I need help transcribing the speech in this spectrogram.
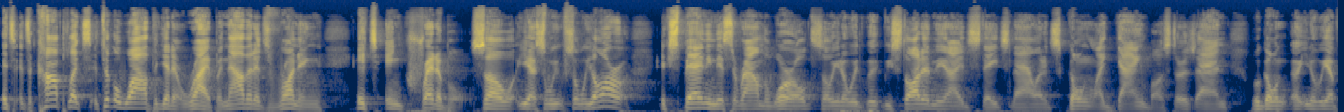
it's it's a complex. It took a while to get it right, but now that it's running, it's incredible. So yeah, so we so we are expanding this around the world. So you know, we, we started in the United States now, and it's going like gangbusters. And we're going, uh, you know, we have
